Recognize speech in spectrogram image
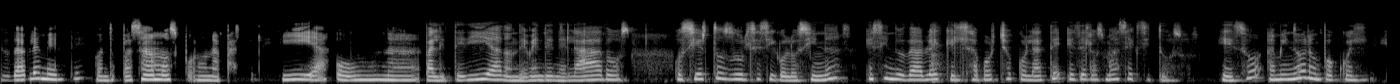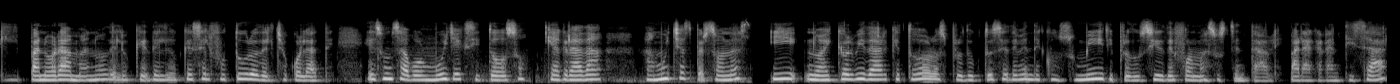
Indudablemente, cuando pasamos por una pastelería o una paletería donde venden helados o ciertos dulces y golosinas, es indudable que el sabor chocolate es de los más exitosos eso aminora un poco el, panorama ¿no? de, lo que, de lo que es el futuro del chocolate. Es un sabor muy exitoso que agrada a muchas personas y no hay que olvidar que todos los productos se deben de consumir y producir de forma sustentable para garantizar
